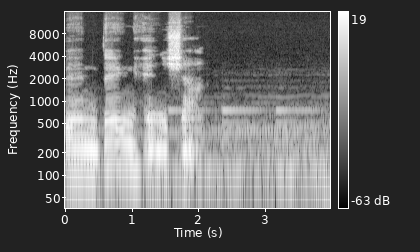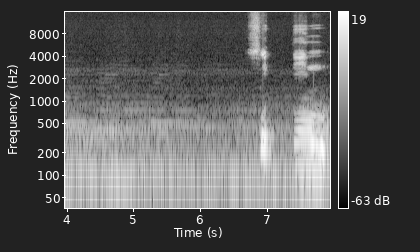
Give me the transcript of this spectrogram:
Benteng Henshan. Sixteen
